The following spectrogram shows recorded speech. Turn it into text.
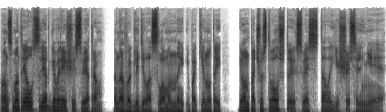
Он смотрел вслед говорящей с ветром. Она выглядела сломанной и покинутой, и он почувствовал, что их связь стала еще сильнее.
